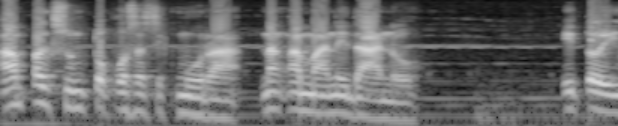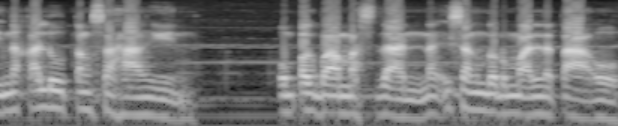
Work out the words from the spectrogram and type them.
Ang pagsuntok ko sa sikmura ng ama ni Dano, ito'y nakalutang sa hangin kung pagmamasdan ng isang normal na tao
